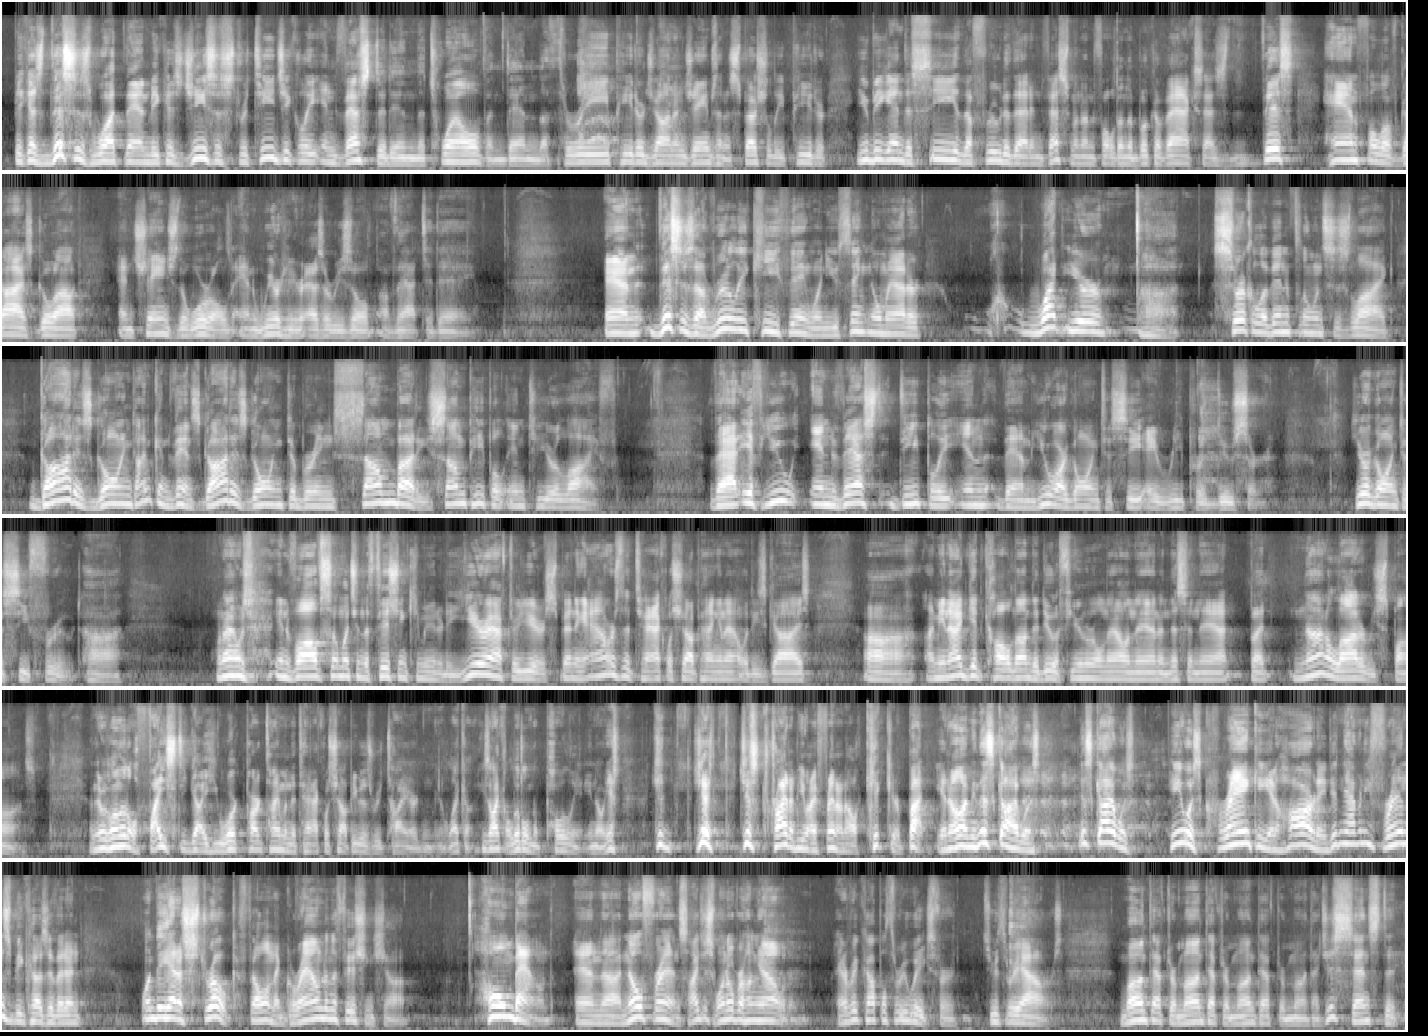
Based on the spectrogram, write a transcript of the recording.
Because this is what then, because Jesus strategically invested in the 12 and then the three, Peter, John, and James, and especially Peter, you begin to see the fruit of that investment unfold in the book of Acts as this handful of guys go out and change the world, and we're here as a result of that today. And this is a really key thing when you think no matter what your uh, circle of influence is like, God is going, to, I'm convinced, God is going to bring somebody, some people into your life that if you invest deeply in them, you are going to see a reproducer. You're going to see fruit. Uh, when I was involved so much in the fishing community, year after year, spending hours at the tackle shop hanging out with these guys, uh, I mean, I'd get called on to do a funeral now and then and this and that, but not a lot of response. And there was one little feisty guy. He worked part time in the tackle shop. He was retired. And, you know, like a, he's like a little Napoleon. You know, just, just, just, just try to be my friend, and I'll kick your butt. You know, I mean, this guy was, this guy was, he was cranky and hard, and he didn't have any friends because of it. And one day he had a stroke, fell on the ground in the fishing shop, homebound, and uh, no friends. I just went over, hung out with him every couple, three weeks for two, three hours, month after month after month after month. I just sensed that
